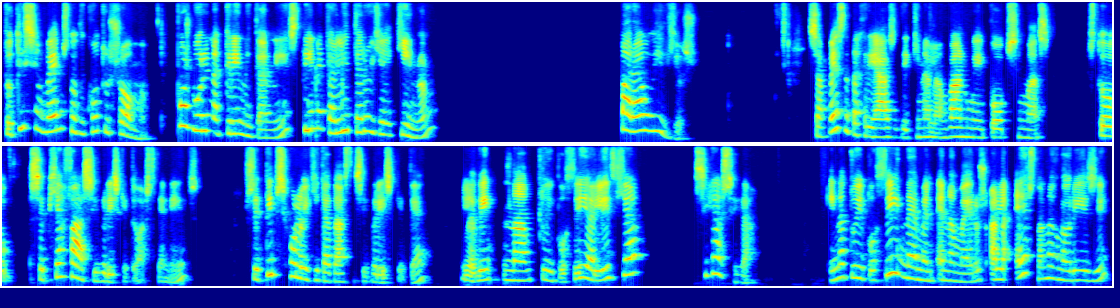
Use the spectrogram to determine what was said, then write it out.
το τι συμβαίνει στο δικό του σώμα. Πώς μπορεί να κρίνει κανείς τι είναι καλύτερο για εκείνον παρά ο ίδιος. Σαφέστατα χρειάζεται εκεί να λαμβάνουμε υπόψη μας στο σε ποια φάση βρίσκεται ο ασθενής, σε τι ψυχολογική κατάσταση βρίσκεται, δηλαδή να του υποθεί η αλήθεια σιγά σιγά. Ή να του υποθεί ναι ένα μέρος, αλλά έστω να γνωρίζει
